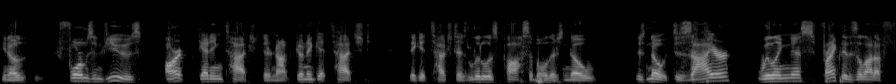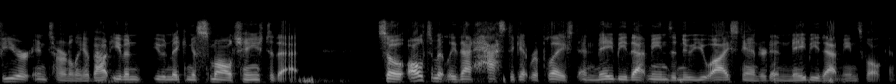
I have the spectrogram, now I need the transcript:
You know, forms and views aren't getting touched. They're not going to get touched. They get touched as little as possible. There's no there's no desire willingness frankly there's a lot of fear internally about even even making a small change to that so ultimately that has to get replaced and maybe that means a new ui standard and maybe that means vulcan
